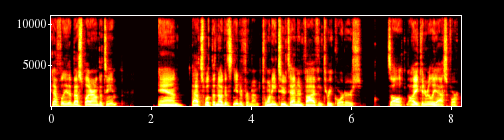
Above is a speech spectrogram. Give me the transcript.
definitely the best player on the team, and that's what the Nuggets needed from him 22, 10, and 5 and three quarters. It's all, all you can really ask for.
